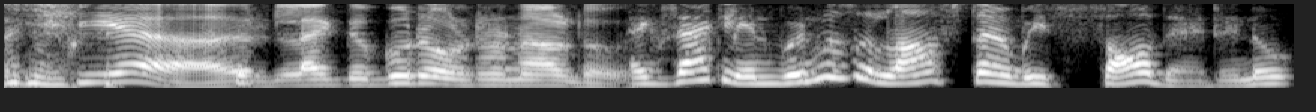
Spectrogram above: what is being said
yeah, like the good old Ronaldo. Exactly. And when was the last time we saw that? You know,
